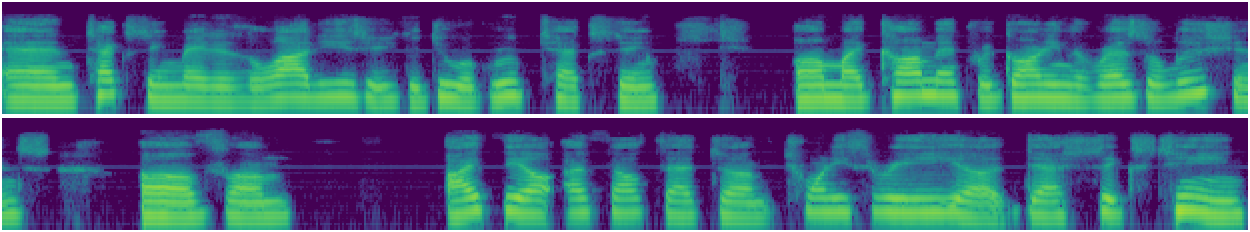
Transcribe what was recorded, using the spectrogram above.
And texting made it a lot easier. You could do a group texting. Um, my comment regarding the resolutions of um, I feel I felt that um, 23 uh, dash 16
